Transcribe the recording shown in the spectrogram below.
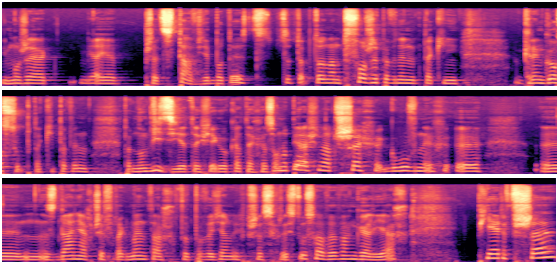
I może jak ja je przedstawię, bo to, jest, to, to nam tworzy pewien taki kręgosłup, taki pewien, pewną wizję tych jego kateches. On opiera się na trzech głównych y, zdaniach czy fragmentach wypowiedzianych przez Chrystusa w Ewangeliach Pierwsze,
